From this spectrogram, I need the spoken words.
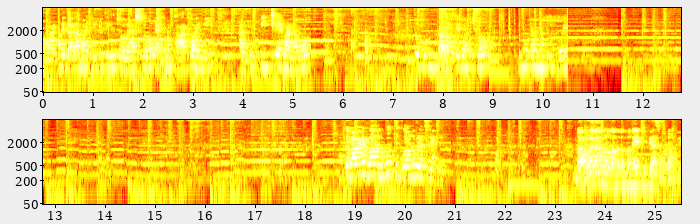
হয়। আমাদের দাদা ভাই ডিউটি থেকে চলে আসলো, এখনও ভাত হয়নি। আজকে পিঠে বানাবো। তো বন্ধুরা, দেখতে পাচ্ছ, মোটামুটি হয়ে তো বাবাকে বল, দুপুর গন্ধ বেরোচ্ছে নাকি? বাবা বলে দেন কোনো গন্ধ টন্ধ নেই ঠিক আছে মোটামুটি।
